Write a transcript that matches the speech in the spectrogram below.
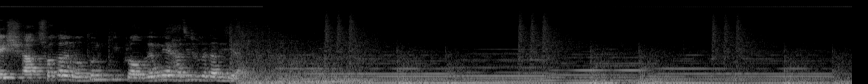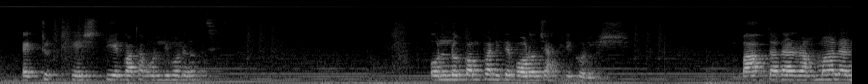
এই সাত সকালে নতুন কি প্রবলেম নিয়ে হাজির হলে দাদি যান একটু ঠেস দিয়ে কথা বললি মনে হচ্ছে। অন্য কোম্পানিতে বড় চাকরি করিস। বাপ দাদার রহমান আর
